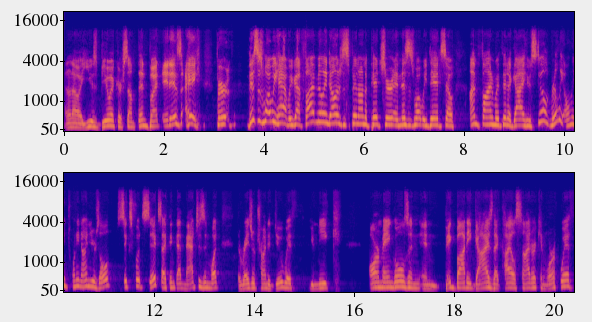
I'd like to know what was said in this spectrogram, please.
I don't know, a used Buick or something, but it is hey, for this is what we have. We've got five million dollars to spend on a pitcher, and this is what we did. So I'm fine with it. A guy who's still really only 29 years old, six foot six. I think that matches in what the Rays are trying to do with unique arm angles and and big body guys that Kyle Snyder can work with.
